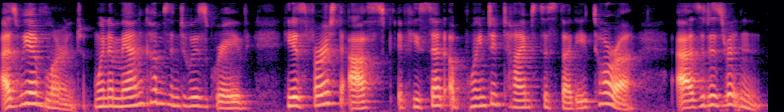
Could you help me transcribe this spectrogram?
As we have learned, when a man comes into his grave, he is first asked if he set appointed times to study Torah, as it is written,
